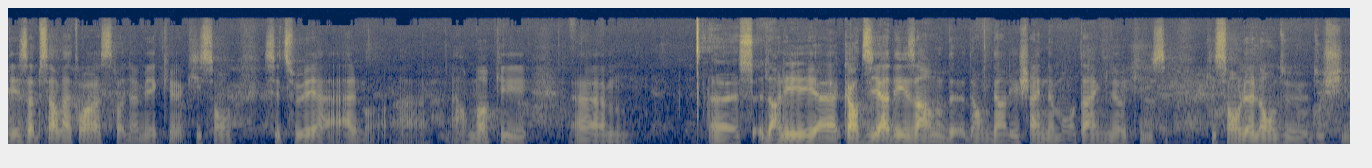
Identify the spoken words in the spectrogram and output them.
des, observatoires astronomiques qui sont situés à, Alma, à Arma, qui dans les cordillères des Andes, donc dans les chaînes de montagnes qui, sont le long du Chili.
